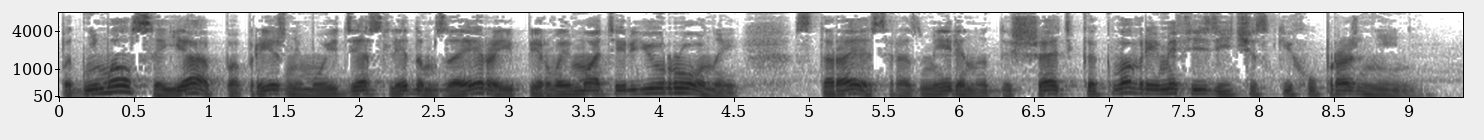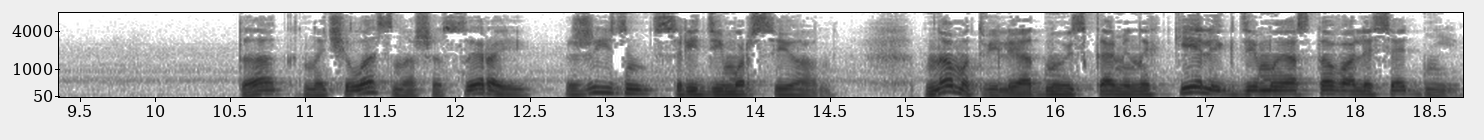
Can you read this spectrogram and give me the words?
поднимался я, по-прежнему идя следом за Эрой и первой матерью Роной, стараясь размеренно дышать, как во время физических упражнений. Так началась наша с Эрой жизнь среди марсиан. Нам отвели одну из каменных келей, где мы оставались одни.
